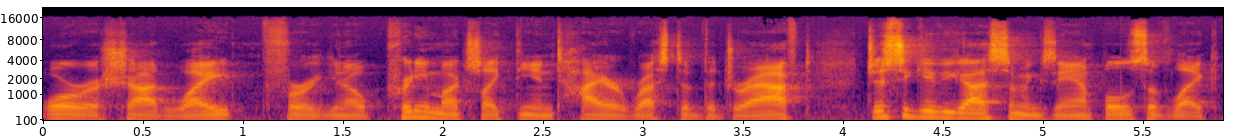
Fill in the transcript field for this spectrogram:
or Rachaad White for, you know, pretty much like the entire rest of the draft. Just to give you guys some examples of like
